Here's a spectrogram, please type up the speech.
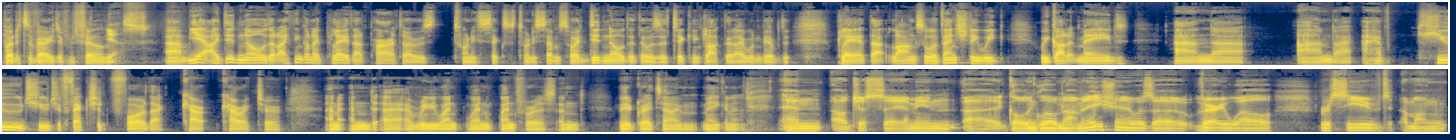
but it's a very different film. Yes. Um, yeah, I did know that. I think when I played that part, I was 26 or 27. So I did know that there was a ticking clock that I wouldn't be able to play it that long. So eventually we we got it made, and uh, and I, I have huge huge affection for that char- character, and and uh, I really went went went for it, and we had a great time making it. And I'll just say, I mean, uh, Golden Globe nomination. It was a very well received among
